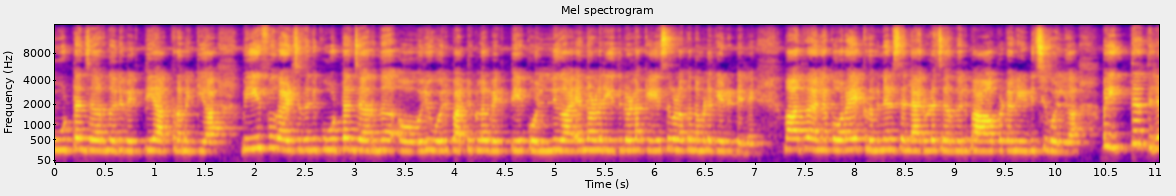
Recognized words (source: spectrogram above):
കൂട്ടം ചേർന്ന് ഒരു വ്യക്തിയെ ആക്രമിക്കുക ബീഫ് കഴിച്ചതിന് കൂട്ടം ചേർന്ന് ഒരു ഒരു പർട്ടിക്കുലർ വ്യക്തിയെ കൊല്ലുക എന്നുള്ള രീതിയിലുള്ള കേസുകളൊക്കെ നമ്മൾ കേട്ടിട്ടില്ലേ? മാത്രമല്ല കുറെ ക്രിമിനൽസ് എല്ലാവരും കൂടെ ചേർന്ന് ഒരു പാവപ്പെട്ടവനെ ഇടിച്ചു കൊല്ലുക. അപ്പൊ ഇത്തരത്തിൽ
